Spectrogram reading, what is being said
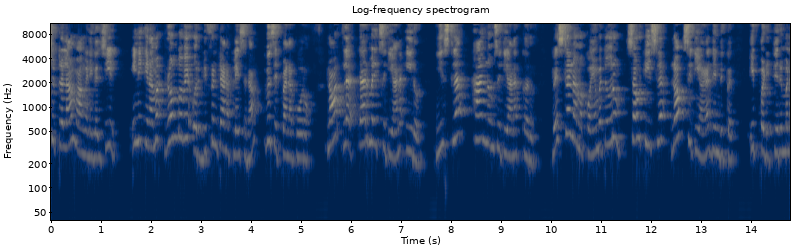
சுற்றலாம் வாங்க நிகழ்ச்சியில். இன்னைக்கு நம்ம ரொம்பவே ஒரு டிஃப்ரெண்டான பிளேஸ் தான் விசிட் பண்ண போறோம். நார்த்ல டர்மரிக் சிட்டியான ஈரோடு ஈஸ்ட்ல ஹேண்ட்லூம் சிட்டியான கரூர் வெஸ்ட்ல நம்ம கோயம்புத்தூரும் சவுத் ஈஸ்ட்ல லாக் சிட்டியான திண்டுக்கல். இப்படி திருமண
